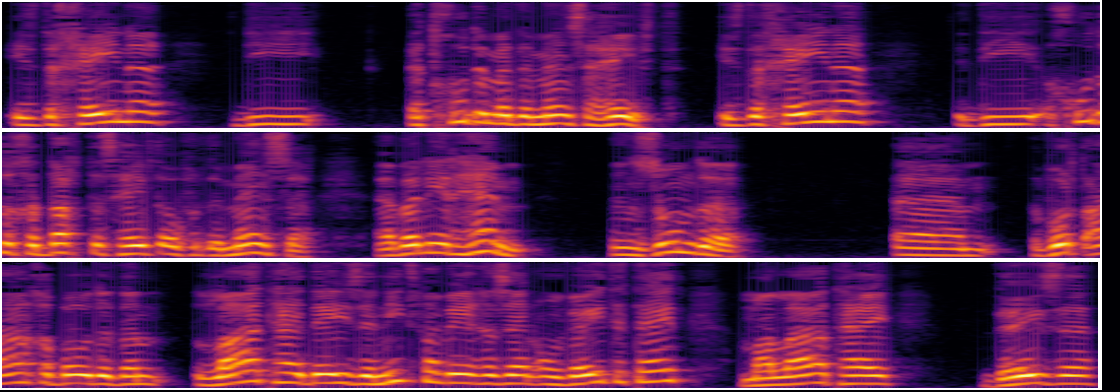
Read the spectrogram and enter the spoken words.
Is degene die het goede met de mensen heeft. Is degene die goede gedachten heeft over de mensen. En wanneer hem een zonde ehm, wordt aangeboden, dan laat hij deze niet vanwege zijn onwetendheid, maar laat hij deze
